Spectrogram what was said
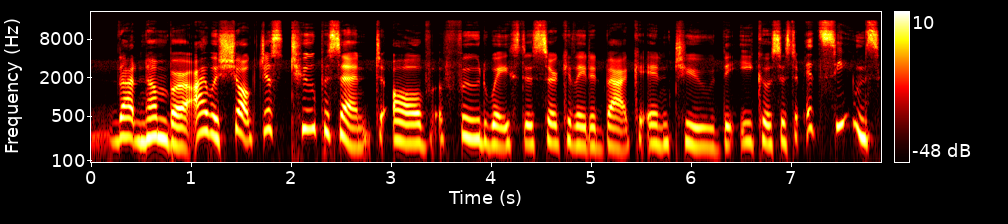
that number. I was shocked. Just 2% of food waste is circulated back into the ecosystem. It seems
